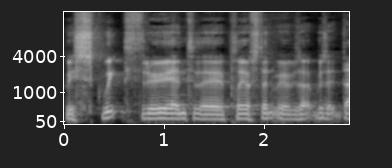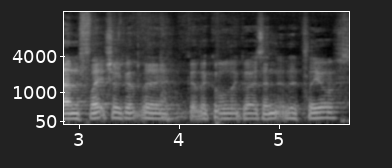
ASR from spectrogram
we squeaked through into the playoffs, didn't we? Was it was it Dan Fletcher got the got the goal that got us into the playoffs?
